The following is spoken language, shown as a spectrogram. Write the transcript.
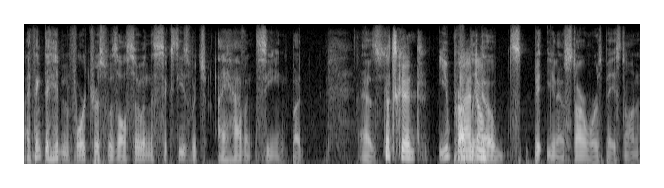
I think the Hidden Fortress was also in the '60s, which I haven't seen, but as That's good. you probably know, you know Star Wars based on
